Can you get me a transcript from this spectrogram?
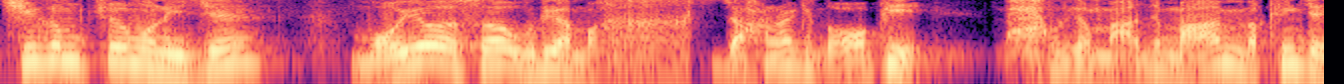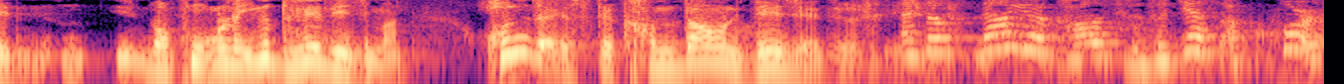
지금쯤은 이제 모여서 우리가 막 진짜 하나님께 높이 막 우리가 막 마음이 막 굉장히 높은 올라 이것도 해야 되지만 혼자 있을 때 캄다운이 되어야 돼요. And so now you're a college student, so yes, of course,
